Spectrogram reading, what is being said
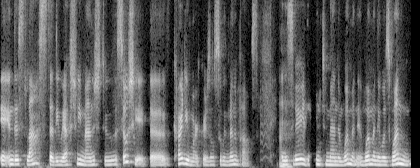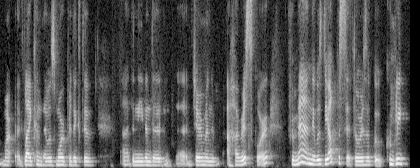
in this last study, we actually managed to associate the cardio markers also with menopause. Mm-hmm. And it's very different to men and women. In women, there was one mar- glycan that was more predictive uh, than even the uh, German AHA risk score. For men, it was the opposite. There was a complete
